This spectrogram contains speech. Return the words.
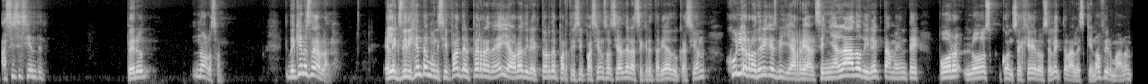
así se sienten, pero no lo son. ¿De quién estoy hablando? El exdirigente municipal del PRD y ahora director de participación social de la Secretaría de Educación, Julio Rodríguez Villarreal, señalado directamente por los consejeros electorales que no firmaron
